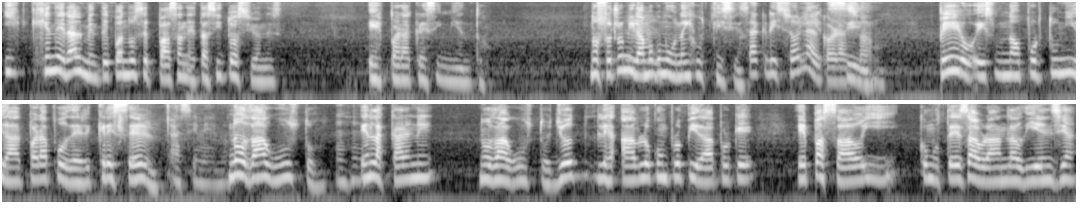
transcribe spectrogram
Y generalmente cuando se pasan estas situaciones es para crecimiento. Nosotros miramos como una injusticia. Sacrisola el corazón. pero es una oportunidad para poder crecer. Así mismo. Nos da gusto. En la carne nos da gusto. Yo les hablo con propiedad porque he pasado y como ustedes sabrán, la audiencia,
